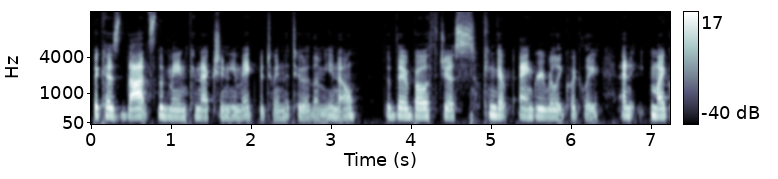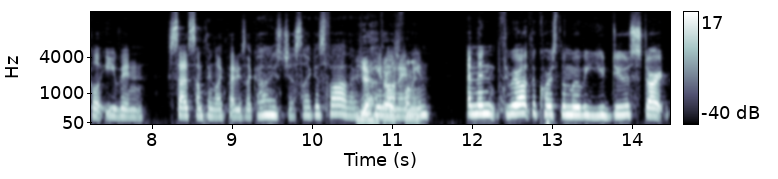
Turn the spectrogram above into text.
because that's the main connection you make between the two of them, you know? That they're both just can get angry really quickly. And Michael even says something like that. He's like, oh, he's just like his father. Yeah, you that know was what funny. I mean? And then throughout the course of the movie, you do start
